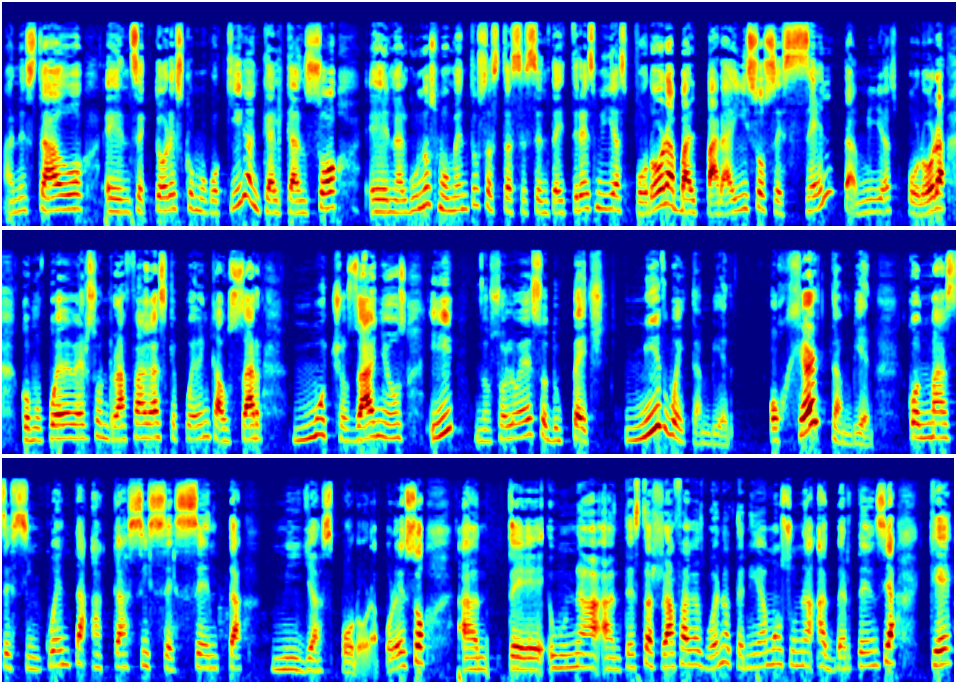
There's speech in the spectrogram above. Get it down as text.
han estado en sectores como Waukegan, que alcanzó en algunos momentos hasta 63 millas por hora, Valparaíso 60 millas por hora. Como puede ver, son ráfagas que pueden causar muchos daños y no solo eso, DuPage, Midway también, O'Hare también, con más de 50 a casi 60 millas por hora. Por eso, ante, una, ante estas ráfagas, bueno, teníamos una advertencia que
